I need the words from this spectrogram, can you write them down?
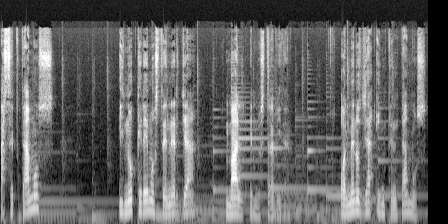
aceptamos y no queremos tener ya mal en nuestra vida. O al menos ya intentamos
